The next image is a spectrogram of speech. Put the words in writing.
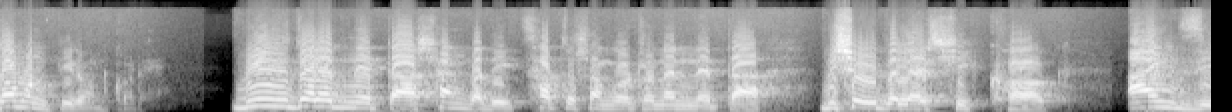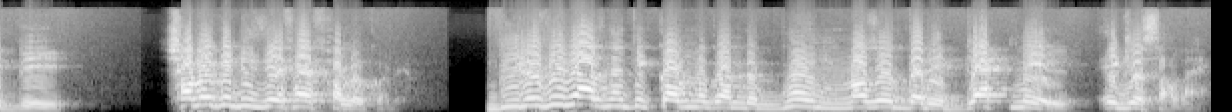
দমন পীড়ন করে। বিরোধী দলের নেতা, সাংবাদিক, ছাত্র সংগঠনের নেতা, বিশ্ববিদ্যালয়ের শিক্ষক, আইনজীবী, সবাইকে ডিজিএফআই ফলো করে। বিরোধী রাজনৈতিক কর্মকাণ্ড, গুম, নজরদারি ব্ল্যাকমেইল এগুলো চালায়।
